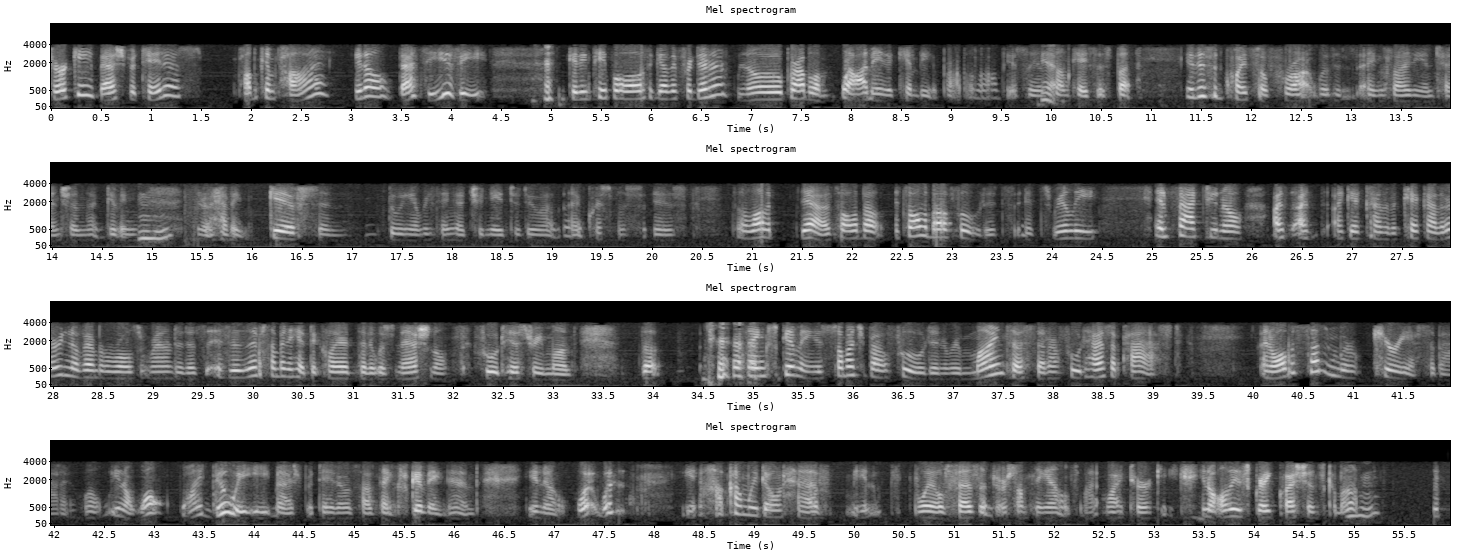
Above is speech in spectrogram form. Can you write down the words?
turkey, mashed potatoes, pumpkin pie, you know, that's easy. Getting people all together for dinner, no problem. Well, I mean, it can be a problem, obviously, in Yeah. some cases, but it isn't quite so fraught with anxiety and tension that getting, hmm you know, having gifts and doing everything that you need to do at, at Christmas is. So a lot of yeah, it's all about it's all about food. It's it's really, in fact, you know, I I I get kind of a kick out of every November rolls around and it's it's as if somebody had declared that it was National Food History Month. The Thanksgiving is so much about food, and it reminds us that our food has a past. And all of a sudden, we're curious about it. Well, you know, well, why do we eat mashed potatoes on Thanksgiving? And you know, what what, you know, how come we don't have you know boiled pheasant or something else? Why why turkey? You know, all these great questions come up. Mhm.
